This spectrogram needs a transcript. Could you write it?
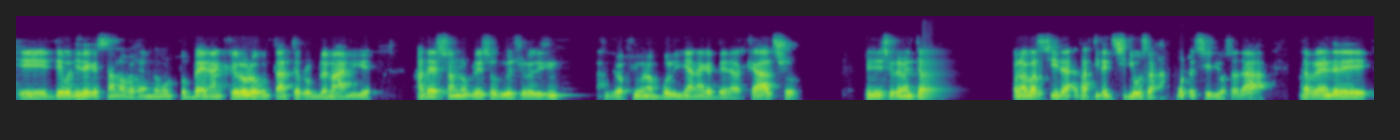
e devo dire che stanno facendo molto bene, anche loro con tante problematiche. Adesso hanno preso due giocatori tra più una boliviana che viene dal calcio, quindi sicuramente una partita, partita insidiosa, molto insidiosa da, da prendere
